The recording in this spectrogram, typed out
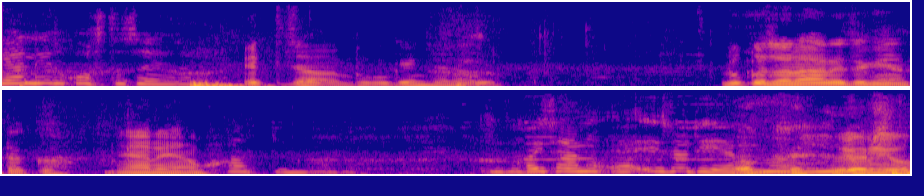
यहाँनिर कस्तो छ हेर। यति छ पुगु केही छैन रुखको चरा आएर चाहिँ कि यहाँ टक्क? यहाँ र यहाँ खै सानो ए, यसोटी हेर। यो पनि हो?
